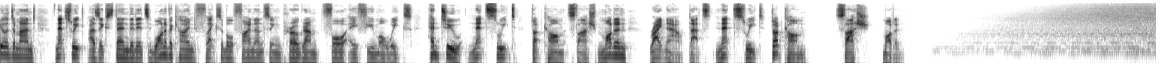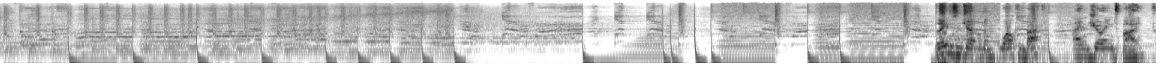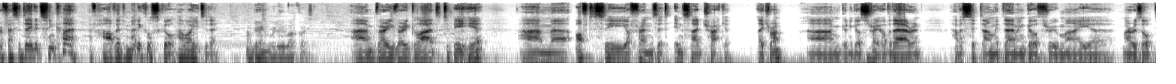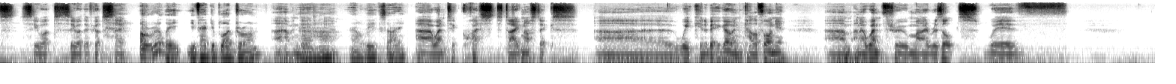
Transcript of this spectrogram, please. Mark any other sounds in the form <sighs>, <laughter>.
popular demand, NetSuite has extended its one of a kind flexible financing program for a few more weeks. Head to netsuite.com slash modern right now. That's netsuite.com slash modern. Ladies and gentlemen, welcome back. I am joined by Professor David Sinclair of Harvard Medical School. How are you today? I'm doing really well, Chris. I'm very, very glad to be here. I'm uh, off to see your friends at Inside Tracker later on. I'm going to go straight over there and have a sit down with them and go through my uh, my results, see what see what they've got to say. Oh, really? You've had your blood drawn? I have indeed. Uh-huh. Yeah. That'll be exciting. Uh, I went to Quest Diagnostics uh, a week and a bit ago in California um, and I went through my results with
